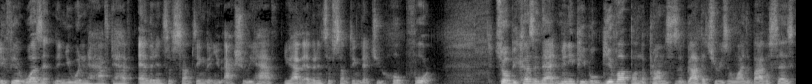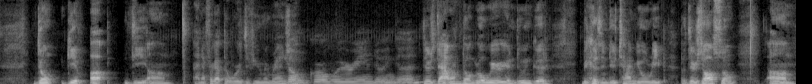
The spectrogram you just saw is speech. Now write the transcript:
if there wasn't, then you wouldn't have to have evidence of something that you actually have. You have evidence of something that you hope for. So, because of that, many people give up on the promises of God. That's the reason why the Bible says, "Don't give up the." Um, and I forgot the words. If you remember, Angela. Don't grow weary in doing good. There's that one. Don't grow weary in doing good, because in due time you'll reap. But there's also um,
